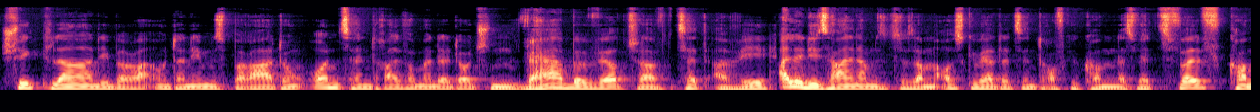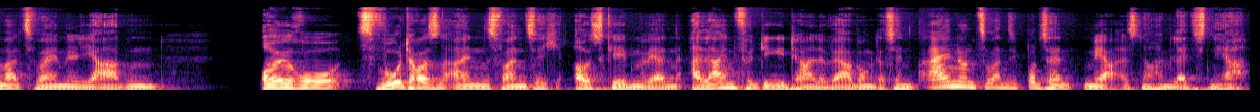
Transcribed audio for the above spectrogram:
Schickler, die Ber Unternehmensberatung und Zentralverband der deutschen Werbewirtschaft, ZAW. Alle die Zahlen haben sie zusammen ausgewertet, sind darauf gekommen, dass wir 12,2 Milliarden Euro 2021 ausgeben werden, allein für digitale Werbung. Das sind 21 Prozent mehr als noch im letzten Jahr.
